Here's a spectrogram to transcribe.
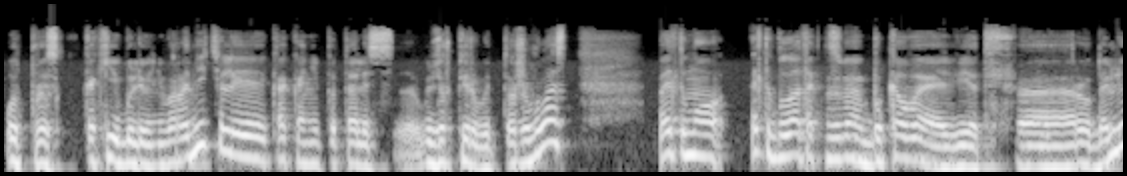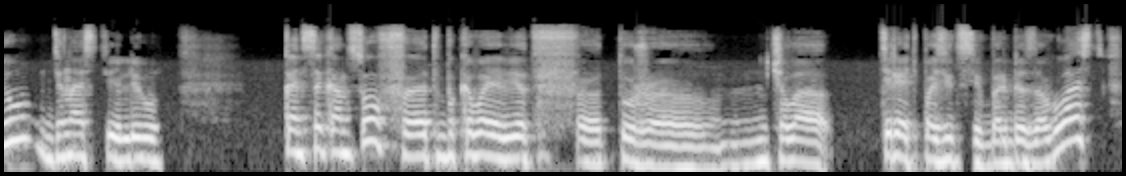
отпрыск, какие были у него родители, как они пытались узурпировать тоже власть. Поэтому это была так называемая боковая ветвь э, рода Лю, династии Лю. В конце концов, эта боковая ветвь э, тоже начала терять позиции в борьбе за власть.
